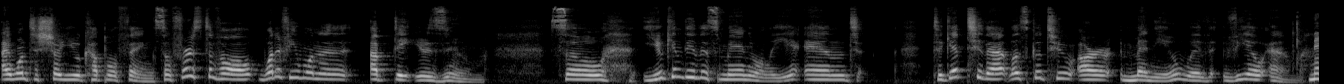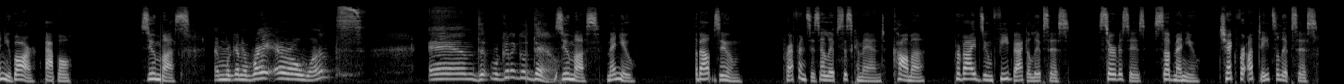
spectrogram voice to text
I want to show you a couple things. So first of all, what if you want to update your Zoom? So you can do this manually and to get to that, let's go to our menu with VOM. Menu bar. Apple. Zoom us. And we're going to right arrow once and we're going to go down. Zoom us. Menu. About Zoom. Preferences ellipsis command, comma. Provide Zoom feedback ellipsis. Services. Submenu. Check for updates ellipsis.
